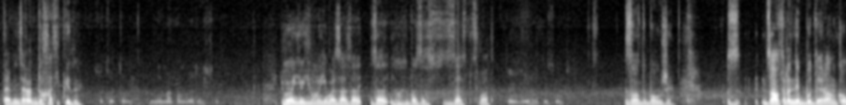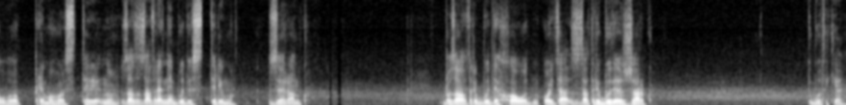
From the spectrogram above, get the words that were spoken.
Та він зараз до хати піде. Що там нема там вирішив? Його, його, його хіба за, за, за, його хіба за, ти суд. Задоба вже. Завтра не буде ранкового прямого стріму. Ну, за- завтра не буде стріму з ранку. Бо завтра буде холодно. Ой, за- завтра буде жарко. Тому таке.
